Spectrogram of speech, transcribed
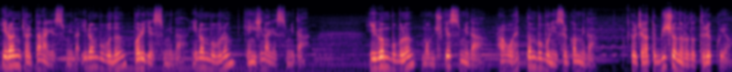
이런 결단하겠습니다. 이런 부분은 버리겠습니다. 이런 부분은 갱신하겠습니다. 이건 부분은 멈추겠습니다. 라고 했던 부분이 있을 겁니다. 그걸 제가 또 미션으로도 드렸고요.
